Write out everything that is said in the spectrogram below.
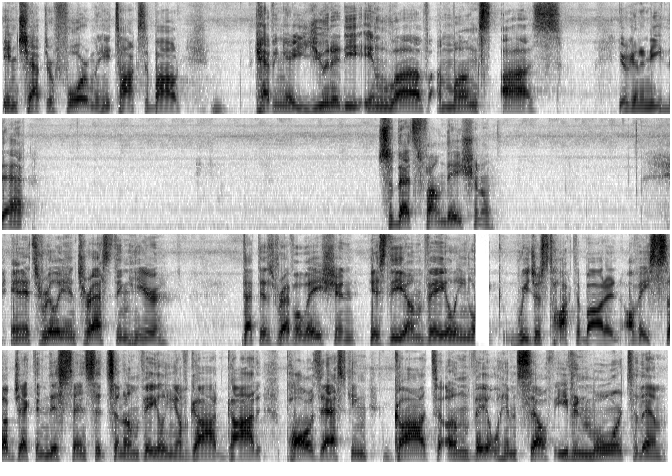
in chapter 4, when he talks about having a unity in love amongst us, you're going to need that. So that's foundational. And it's really interesting here that this revelation is the unveiling, like we just talked about it, of a subject. In this sense, it's an unveiling of God. God, Paul is asking God to unveil himself even more to them.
